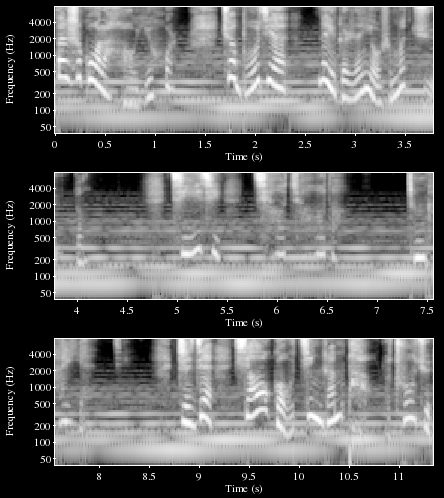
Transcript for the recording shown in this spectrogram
但是过了好一会儿，却不见那个人有什么举动。琪琪悄悄地睁开眼睛，只见小狗竟然跑了出去，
